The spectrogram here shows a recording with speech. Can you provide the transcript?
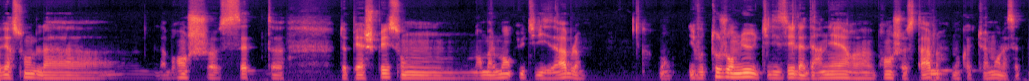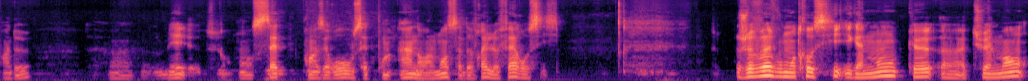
versions de la, la branche 7 de PHP sont normalement utilisables. Bon, il vaut toujours mieux utiliser la dernière branche stable, donc actuellement la 7.2 mais en 7.0 ou 7.1, normalement, ça devrait le faire aussi. Je vais vous montrer aussi également que euh, actuellement,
